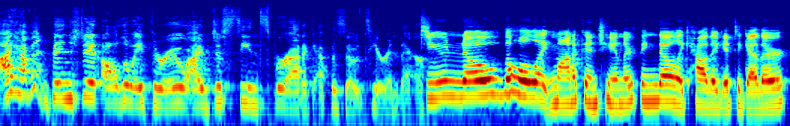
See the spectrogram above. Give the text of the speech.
I haven't binged it all the way through. I've just seen sporadic episodes here and there. Do you know the whole like Monica and Chandler thing though? Like how they get together?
